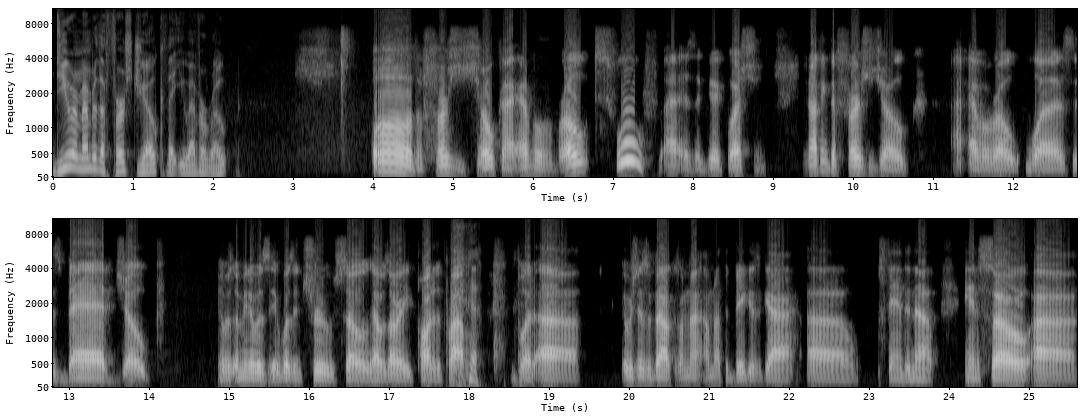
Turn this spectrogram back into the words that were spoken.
Do you remember the first joke that you ever wrote? Oh, the first joke I ever wrote. Whew, that is a good question. You know, I think the first joke I ever wrote was this bad joke. It was, I mean, it was, it wasn't true, so that was already part of the problem. but uh, it was just about because I'm not, I'm not the biggest guy uh, standing up, and so uh,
